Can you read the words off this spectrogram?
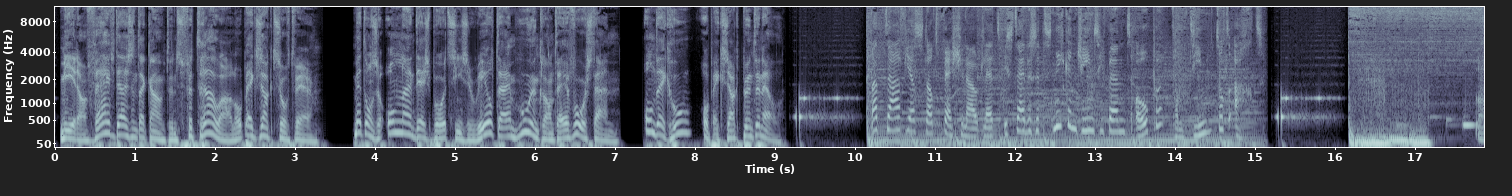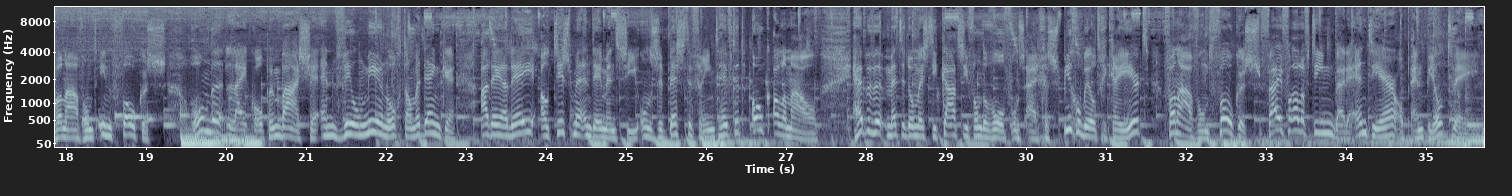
Meer dan 5000 accountants vertrouwen al op Exact Software. Met onze online dashboard zien ze real-time hoe hun klanten ervoor staan. Ontdek hoe op exact.nl. Batavia Stad Fashion Outlet is tijdens het Sneak Jeans Event open van 10 tot 8. Vanavond in Focus. Honden lijken op hun baasje en veel meer nog dan we denken. ADHD, autisme en dementie, onze beste vriend, heeft het ook allemaal. Hebben we met de domesticatie van de wolf ons eigen spiegelbeeld gecreëerd? Vanavond Focus, 5 voor half 10 bij de NTR op NPO 2.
